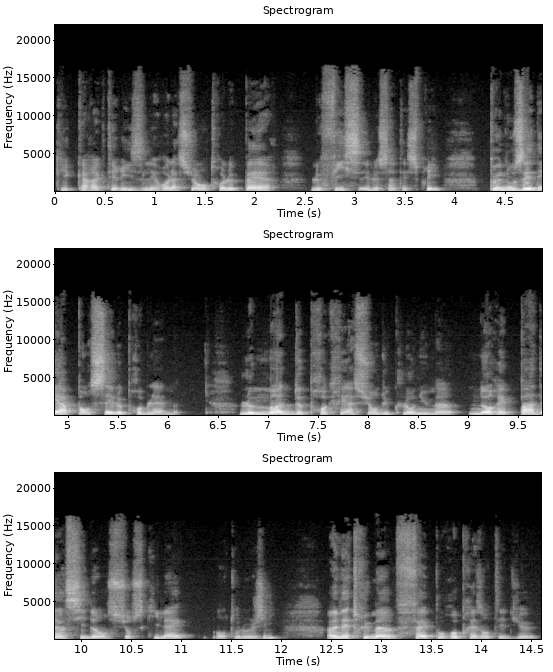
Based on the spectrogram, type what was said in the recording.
qui caractérise les relations entre le Père, le Fils et le Saint-Esprit, peut nous aider à penser le problème le mode de procréation du clone humain n'aurait pas d'incidence sur ce qu'il est, ontologie, un être humain fait pour représenter Dieu,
